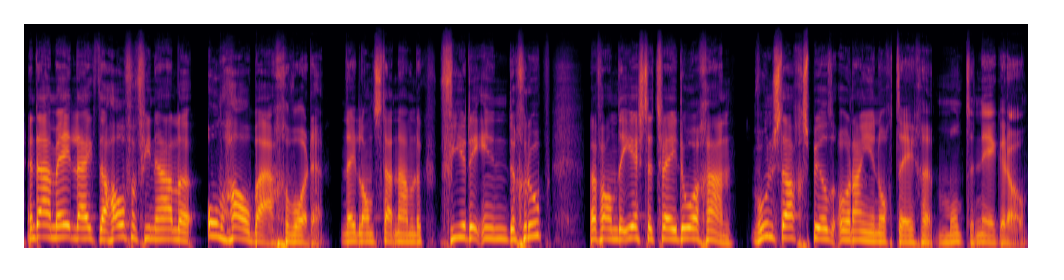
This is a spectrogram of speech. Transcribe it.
En daarmee lijkt de halve finale onhaalbaar geworden. Nederland staat namelijk vierde in de groep, waarvan de eerste twee doorgaan. Woensdag speelt Oranje nog tegen Montenegro.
